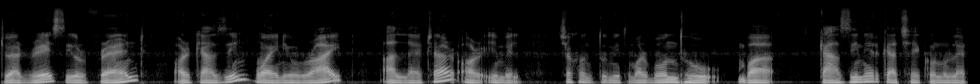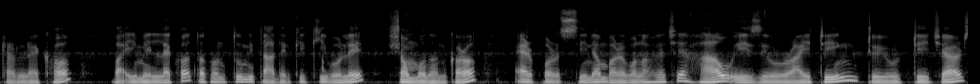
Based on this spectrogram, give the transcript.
to address your friend or cousin when you write a letter or email যখন তুমি তোমার বন্ধু বা কাজিনের কাছে কোনো লেটার লেখো বা ইমেল লেখো, তখন তুমি তাদেরকে কি বলে সম্বোধন করো। এরপর সি নাম্বারে বলা হয়েছে how is your writing to your teachers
